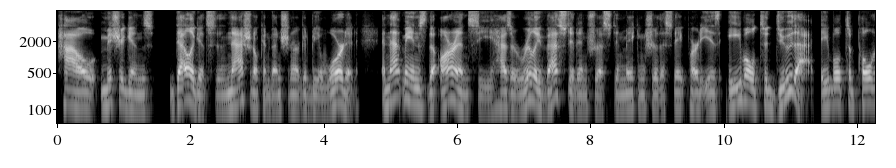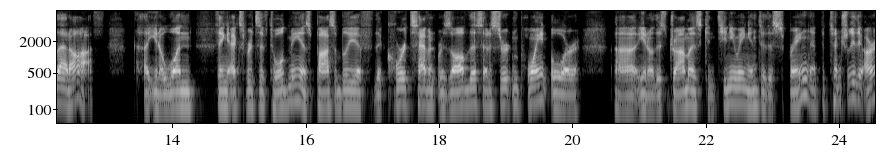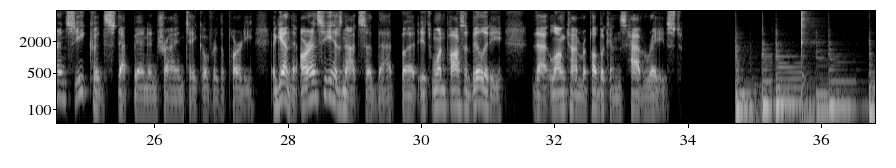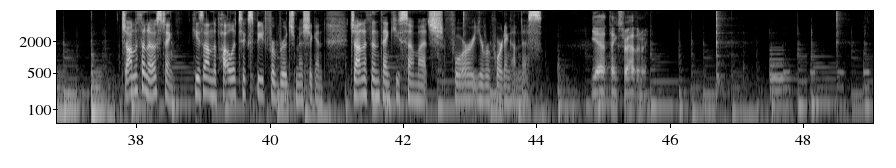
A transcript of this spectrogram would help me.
how Michigan's delegates to the national convention are going to be awarded. And that means the RNC has a really vested interest in making sure the state party is able to do that, able to pull that off. Uh, you know, one thing experts have told me is possibly if the courts haven't resolved this at a certain point or uh, you know, this drama is continuing into the spring, that potentially the RNC could step in and try and take over the party. Again, the RNC has not said that, but it's one possibility that longtime Republicans have raised. Jonathan Oosting. He's on the politics beat for Bridge, Michigan. Jonathan, thank you so much for your reporting on this. Yeah, thanks for having me.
